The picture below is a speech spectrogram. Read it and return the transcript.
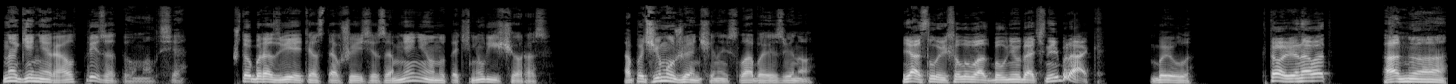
но генерал призадумался. Чтобы развеять оставшиеся сомнения, он уточнил еще раз. «А почему женщины слабое звено?» «Я слышал, у вас был неудачный брак». «Был». «Кто виноват?» «Она!»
